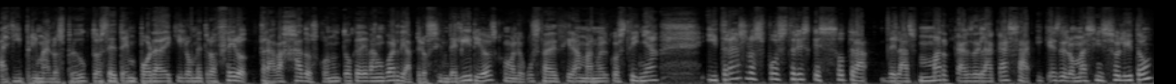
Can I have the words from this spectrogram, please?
allí priman los productos de temporada de kilómetro cero, trabajados con un toque de vanguardia, pero sin delirios, como le gusta decir a Manuel Costiña, y tras los postres, que es otra de las marcas de la casa y que es de lo más insólito,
